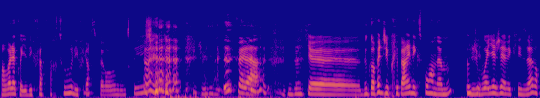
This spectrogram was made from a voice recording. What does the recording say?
Enfin voilà quoi, il y a des fleurs partout, les fleurs c'est pas vraiment mon truc. je me suis dit, voilà. Donc, euh, donc en fait j'ai préparé l'expo en amont. J'ai voyagé avec les œuvres.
